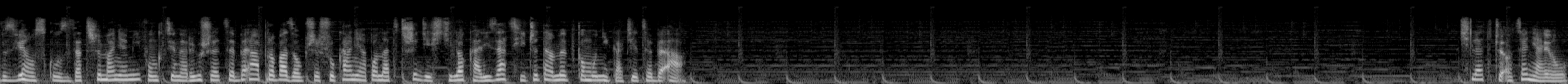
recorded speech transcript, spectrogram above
W związku z zatrzymaniami funkcjonariusze CBA prowadzą przeszukania ponad 30 lokalizacji czytamy w komunikacie CBA. Śledczy oceniają,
